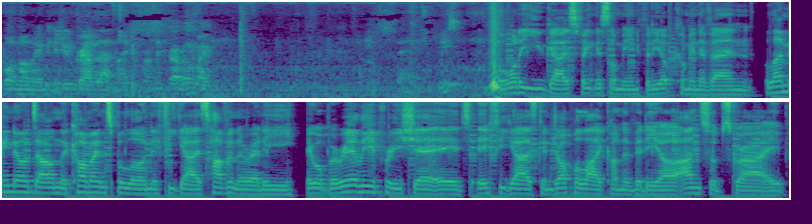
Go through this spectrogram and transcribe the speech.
One moment, could you grab that mic for me? Grab the mic. But what do you guys think this will mean for the upcoming event? Let me know down in the comments below and if you guys haven't already. It will be really appreciated if you guys can drop a like on the video and subscribe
